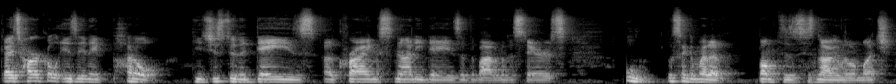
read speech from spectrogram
Guys, Harkle is in a puddle. He's just in a daze, a crying, snotty daze at the bottom of the stairs. Ooh, looks like I might have bumped his, his noggin a little much.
